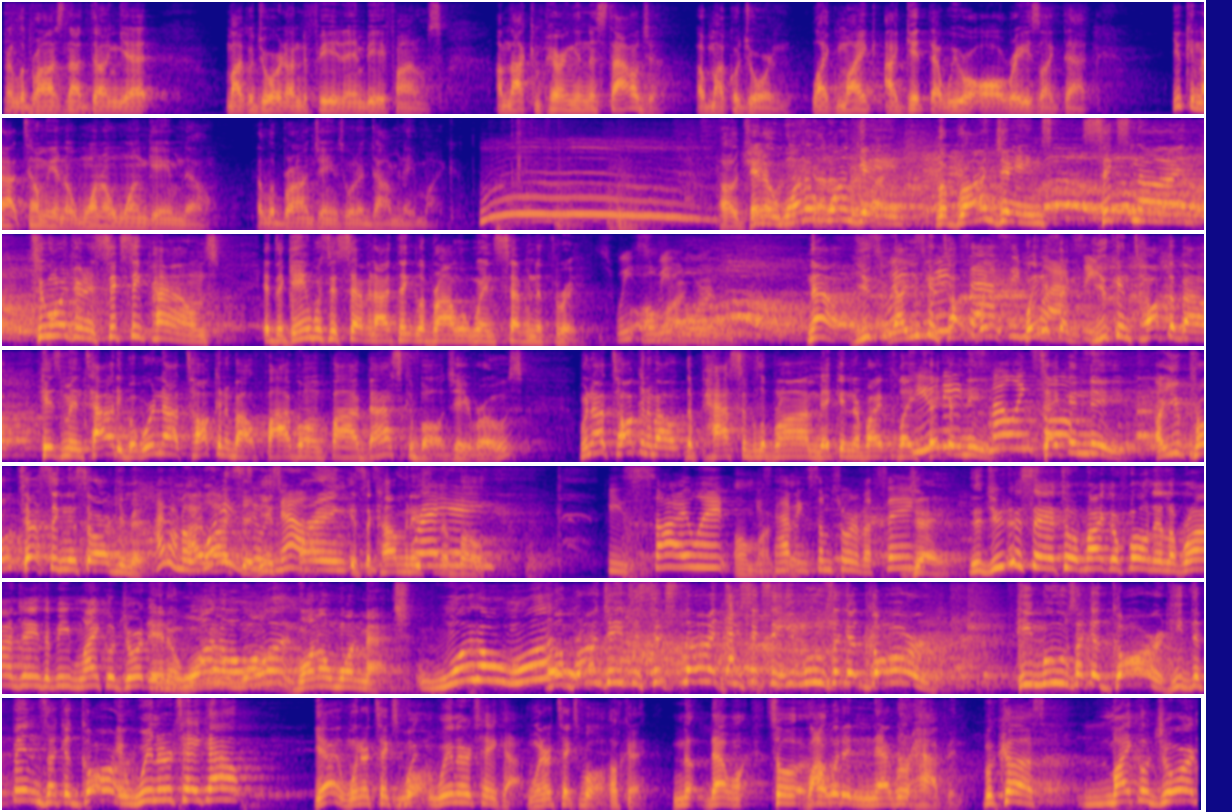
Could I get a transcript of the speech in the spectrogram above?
And LeBron's not done yet. Michael Jordan undefeated in NBA Finals. I'm not comparing the nostalgia of Michael Jordan. Like Mike, I get that we were all raised like that. You cannot tell me in a one-on-one game, no, that LeBron James wouldn't dominate Mike. Mm. Oh, In a just got up one-on-one game, left. LeBron James, 6'9", 260 pounds. If the game was at seven, I think LeBron would win seven to three. Sweet, Oh sweet my Lord. Goodness. Now you, now you can talk. sassy, Wait, wait a second. You can talk about his mentality, but we're not talking about five-on-five basketball, Jay Rose. We're not talking about the passive LeBron making the right play. Do you Take a knee. smelling Take a knee. Are you protesting this argument? I don't know I what like he's it. doing he's now. praying. It's a combination of both. He's silent. Oh, my He's having some sort of a thing. Jay, Did you just say into a microphone that LeBron James would beat Michael Jordan in a one-on-one? one-on-one, one-on-one match. One-on-one? LeBron James is 6'9", 260. He moves like a guard. He moves like a guard. He defends like a guard. And winner take out? yeah, winner takes ball. Win- Winner take out. Winner takes ball. Okay. No, that one. So Why would on. it never happen? Because Michael Jordan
